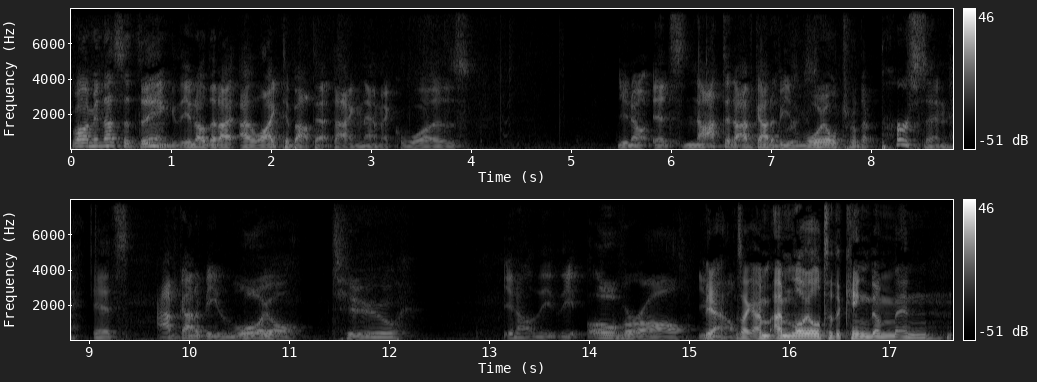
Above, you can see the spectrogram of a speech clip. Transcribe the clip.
Well, I mean, that's the thing, you know, that I, I liked about that dynamic was, you know, it's not that I've got to be loyal to the person, it's I've got to be loyal to, you know, the, the overall, you yeah, know. it's like I'm I'm loyal to the kingdom, and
